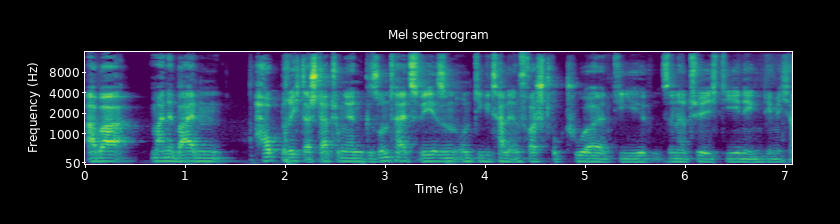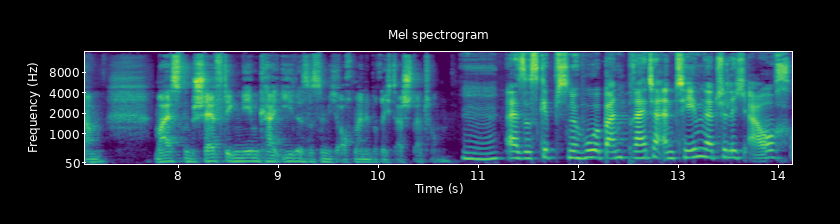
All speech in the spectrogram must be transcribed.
aber meine beiden Hauptberichterstattungen Gesundheitswesen und digitale Infrastruktur, die sind natürlich diejenigen, die mich am meisten beschäftigen, neben KI. Das ist nämlich auch meine Berichterstattung. Mhm. Also es gibt eine hohe Bandbreite an Themen, natürlich auch,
